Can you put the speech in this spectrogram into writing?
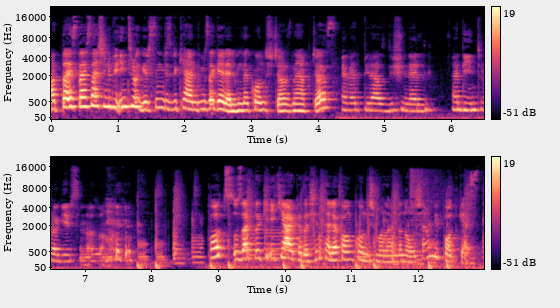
Hatta istersen şimdi bir intro girsin biz bir kendimize gelelim. Ne konuşacağız, ne yapacağız? Evet biraz düşünelim. Hadi intro girsin o zaman. Pods uzaktaki iki arkadaşın telefon konuşmalarından oluşan bir podcast.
